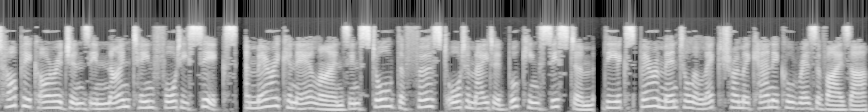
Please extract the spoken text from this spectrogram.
Topic origins In 1946, American Airlines installed the first automated booking system, the experimental electromechanical reservisor.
